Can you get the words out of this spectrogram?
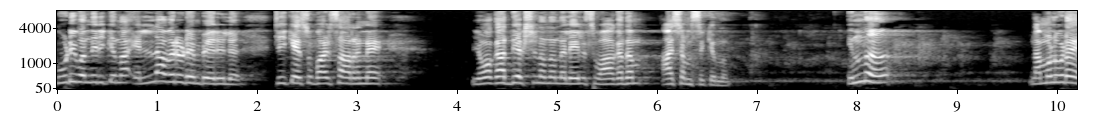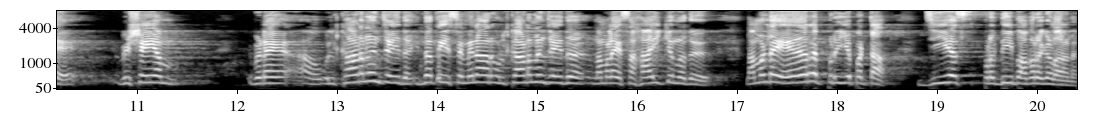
കൂടി വന്നിരിക്കുന്ന എല്ലാവരുടെയും പേരിൽ ടി കെ സുഭാഷ് സാറിനെ യോഗാധ്യക്ഷൻ എന്ന നിലയിൽ സ്വാഗതം ആശംസിക്കുന്നു. ഇന്ന് നമ്മളുടെ വിഷയം ഇവിടെ ഉദ്ഘാടനം ചെയ്ത് ഇന്നത്തെ ഈ സെമിനാർ ഉദ്ഘാടനം ചെയ്ത് നമ്മളെ സഹായിക്കുന്നത് നമ്മളുടെ ഏറെ പ്രിയപ്പെട്ട ജി എസ് പ്രദീപ് അവറുകളാണ്.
